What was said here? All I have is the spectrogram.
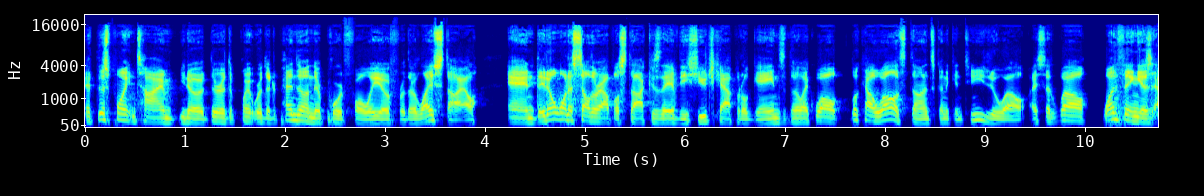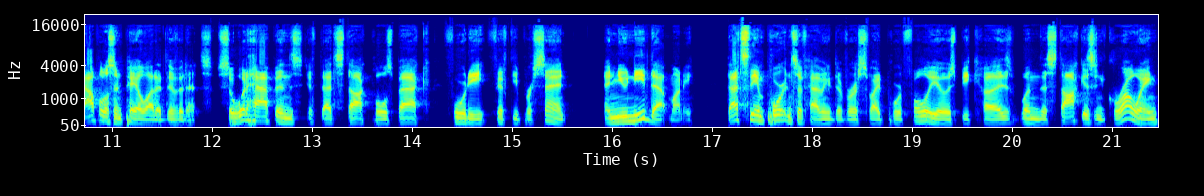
at this point in time, you know, they're at the point where they're dependent on their portfolio for their lifestyle. And they don't want to sell their Apple stock because they have these huge capital gains. And they're like, well, look how well it's done. It's going to continue to do well. I said, well, one thing is Apple doesn't pay a lot of dividends. So what happens if that stock pulls back 40, 50% and you need that money? That's the importance of having diversified portfolios because when the stock isn't growing,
